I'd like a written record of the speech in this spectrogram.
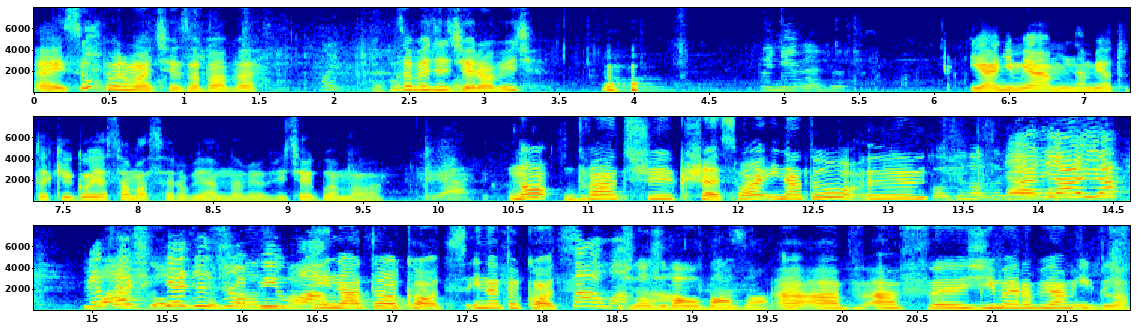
Ej, super macie zabawę. Co będziecie robić? Bo nie leżysz. Ja nie miałam namiotu takiego, ja sama sobie robiłam namiot, wiecie, jak byłam mała. Ja. No, dwa, trzy krzesła i na to, ym, To się nazywa... Ja, ja, ja. Ja też Bazo, kiedyś to się zrobiłam. i na to koc, i na to koc. To Spałam się tam. nazywało baza. A, a, w, a w zimę robiłam iglo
